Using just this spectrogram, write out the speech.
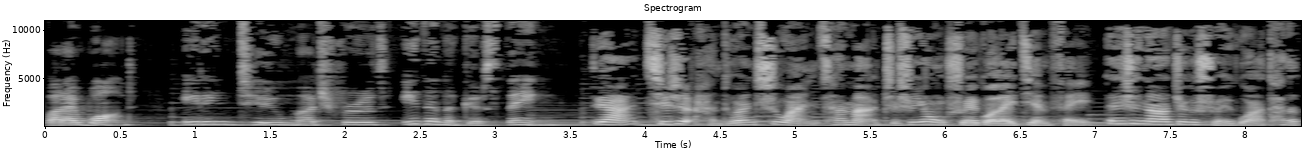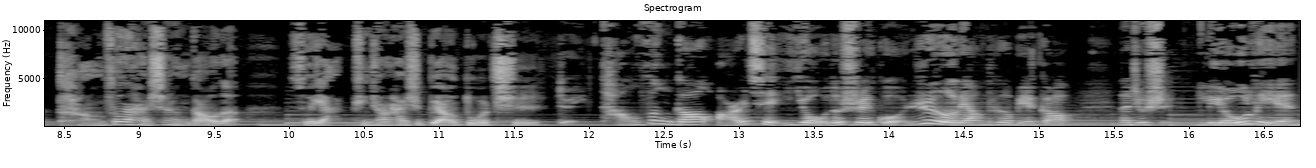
But I won't. Eating too much fruit isn't a good thing. 对啊，其实很多人吃晚餐嘛，只是用水果来减肥，但是呢，这个水果啊，它的糖分还是很高的，所以啊，平常还是不要多吃。对，糖分高，而且有的水果热量特别高，那就是榴莲。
